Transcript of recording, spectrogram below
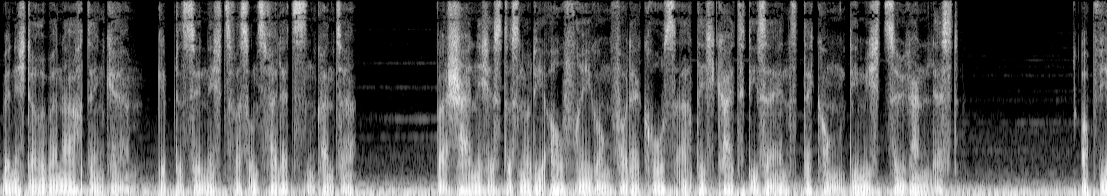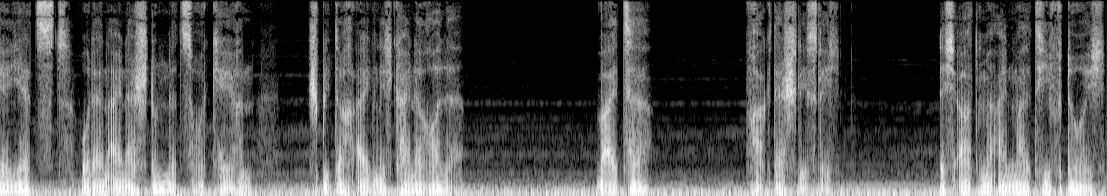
Wenn ich darüber nachdenke, gibt es hier nichts, was uns verletzen könnte. Wahrscheinlich ist es nur die Aufregung vor der Großartigkeit dieser Entdeckung, die mich zögern lässt. Ob wir jetzt oder in einer Stunde zurückkehren, spielt doch eigentlich keine Rolle. Weiter? fragt er schließlich. Ich atme einmal tief durch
